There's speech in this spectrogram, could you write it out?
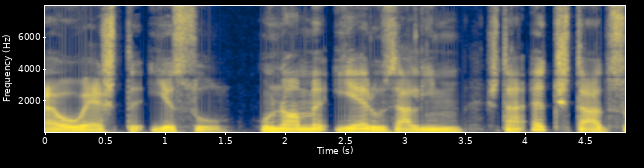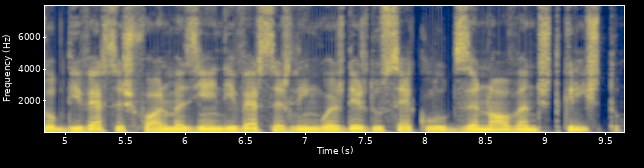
a oeste e a sul. O nome Jerusalém está atestado sob diversas formas e em diversas línguas desde o século XIX a.C.,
